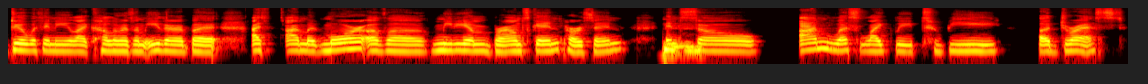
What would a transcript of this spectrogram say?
deal with any like colorism either but i i'm a more of a medium brown skin person and Mhm. so i'm less likely to be addressed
